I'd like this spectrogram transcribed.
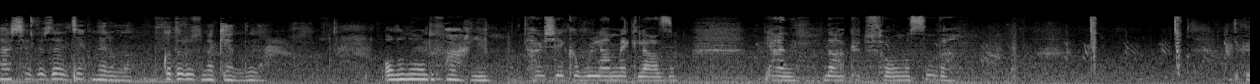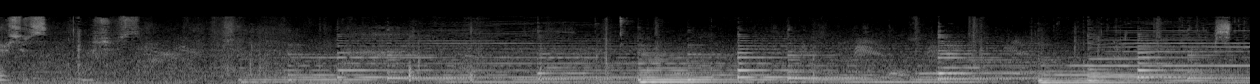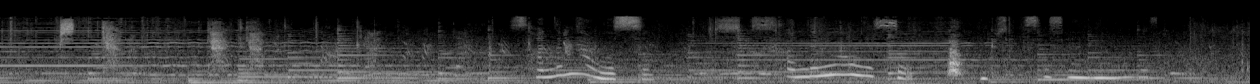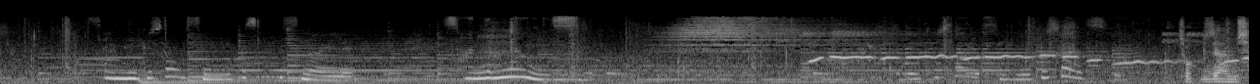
Her şey düzelecek Neriman. Bu kadar üzme kendini. Olan oldu Fahriye. Her şeyi kabullenmek lazım. Yani daha kötüsü olmasın da. Hadi görüşürüz. Görüşürüz. Yalnızsın? Sen de mi yalnızsın? Ne güzelsin sen. Sen ne güzelsin, ne güzelsin öyle. Sen de mi yalnızsın? Ne güzelsin, ne güzelsin. Çok güzelmiş.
